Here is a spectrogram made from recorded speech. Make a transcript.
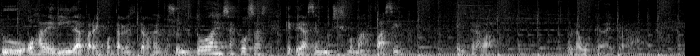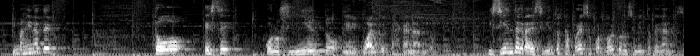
tu hoja de vida para encontrar ese trabajo de tus sueños, todas esas cosas que te hacen muchísimo más fácil el trabajo o la búsqueda de trabajo. Imagínate todo ese conocimiento en el cual tú estás ganando y siente agradecimiento hasta por eso, por todo el conocimiento que ganas.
